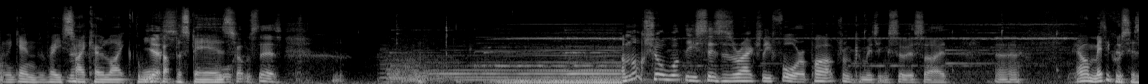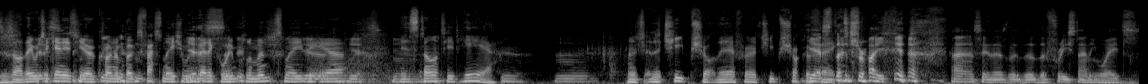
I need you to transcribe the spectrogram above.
And again, very psycho-like. The walk Yes, up the stairs. Walk up the stairs. I'm not sure what these scissors are actually for, apart from committing suicide. Uh, Oh, medical scissors are they? Which Yes. again is you know Cronenberg's fascination with Yes. medical implements. Maybe Yeah, uh, yes, yeah. it started here. Yeah. Mm. And a- cheap shot there for a cheap shock Yes, effect. that's right. Yeah. Uh, see, there's the, the, the freestanding weights.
